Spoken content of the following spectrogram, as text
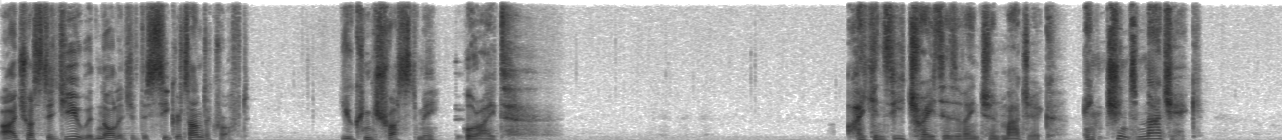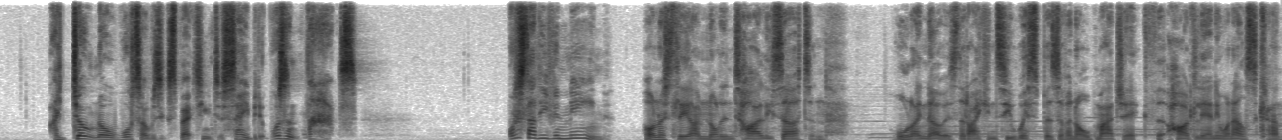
I trusted you with knowledge of the secret Undercroft. You can trust me. All right. I can see traces of ancient magic. Ancient magic? I don't know what I was expecting you to say, but it wasn't that. What does that even mean? Honestly, I'm not entirely certain. All I know is that I can see whispers of an old magic that hardly anyone else can.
